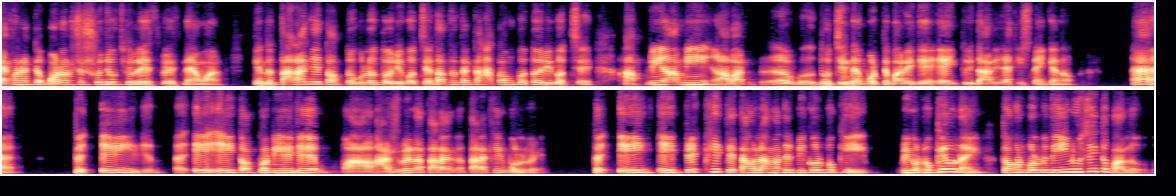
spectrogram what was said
এখন একটা বড় একটা সুযোগ ছিল স্পেস নেওয়ার। কিন্তু তারা যে তত্ত্বগুলো তৈরি করছে, তাতে তো একটা আতঙ্ক তৈরি করছে। আপনি, আমি আবার দুশ্চিন্তায় পড়তে পারি যে, এই, তুই দাঁড়িয়ে রাখিস নাই কেন? হ্যাঁ? তো এই এই তত্ত্ব নিয়ে যে আসবে না, তারা তারা কে বলবে? তো এই এই প্রেক্ষিতে তাহলে আমাদের বিকল্প কি? বিকল্প কেউ নাই। তখন বলবে যে, ইউনুসই তো ভালো।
